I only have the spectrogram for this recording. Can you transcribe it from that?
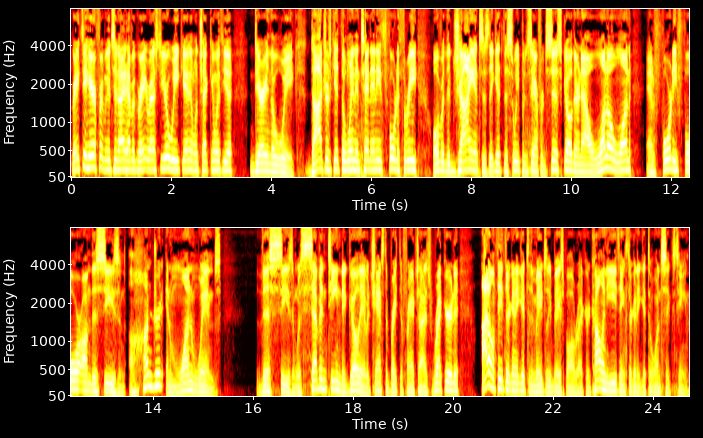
Great to hear from you tonight. Have a great rest of your weekend, and we'll check in with you during the week. Dodgers get the win in ten innings, four to three over the Giants as they get the sweep in San Francisco. They're now one hundred one and forty four on this season, hundred and one wins this season with seventeen to go. They have a chance to break the franchise record. I don't think they're going to get to the Major League Baseball record. Colin Yee thinks they're going to get to one sixteen.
